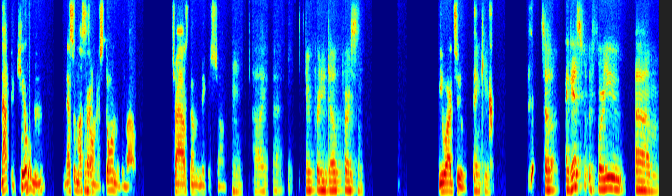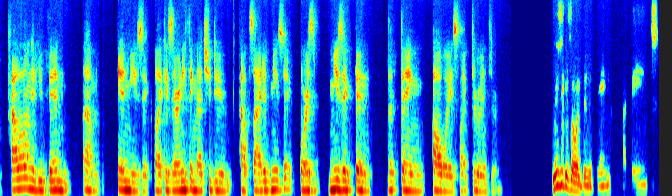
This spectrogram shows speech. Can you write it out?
not to kill me. And that's what my song Right. "The Storm" is about. Trials come to make us strong. I like that. You're a pretty dope person. You are too. Thank you. So I guess for you, um, how long have you been um, in music? Like, is there anything that you do outside of music, or has music been the thing always, like through and through? music has always been the thing. My things.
